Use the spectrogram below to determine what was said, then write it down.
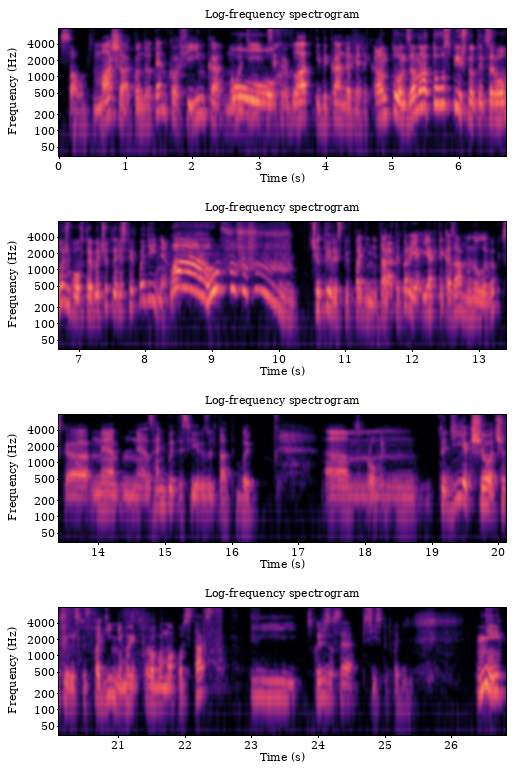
саунд. Маша, Кондратенко, Фіїнка, молоді, циферблат і ДК енергетик. Антон, занадто успішно ти це робиш, бо в тебе чотири співпадіння. Вау! Чотири співпадіння. Так, Так. тепер, як ти казав, минулий випуск, е, не, не зганьбити свій результат би. Ем, Спробуй. Тоді, якщо чотири співпадіння, ми робимо ось так. І, скоріш за все, всі співпадіння. Ні,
